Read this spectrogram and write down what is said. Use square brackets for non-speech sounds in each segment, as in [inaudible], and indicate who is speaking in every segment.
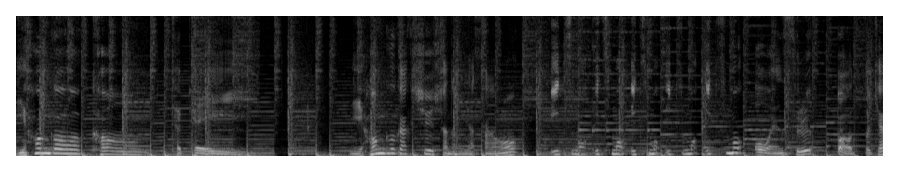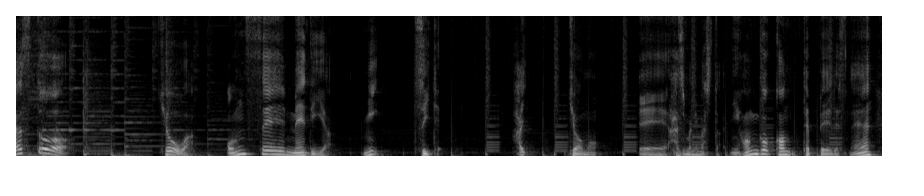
Speaker 1: 日本語コンテペイ。日本語学習者の皆さんをいつもいつもいつもいつもいつも応援するポッドキャスト。今日は音声メディアについて。はい。今日も、えー始まりました。日本語コンテッペイですね。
